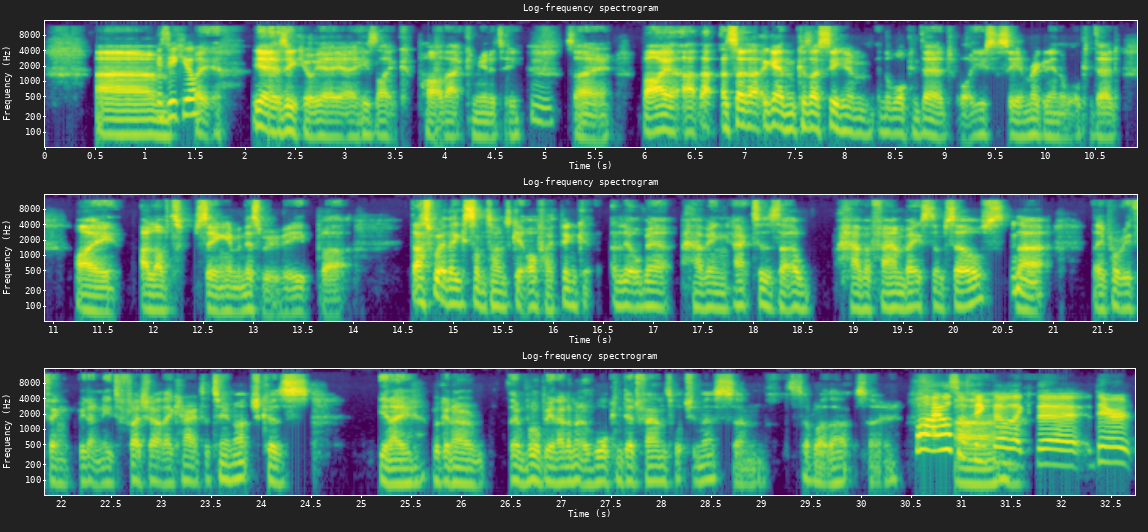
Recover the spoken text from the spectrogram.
Um, Ezekiel? but- yeah, Ezekiel. Yeah, yeah, he's like part of that community. Hmm. So, but I uh, that, so that again because I see him in The Walking Dead, or I used to see him regularly in The Walking Dead. I I loved seeing him in this movie, but that's where they sometimes get off. I think a little bit having actors that are, have a fan base themselves Mhm. that they probably think we don't need to flesh out their character too much because you know we're gonna there will be an element of Walking Dead fans watching this and stuff like that. So Well, I also think though, Uh, like the they're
